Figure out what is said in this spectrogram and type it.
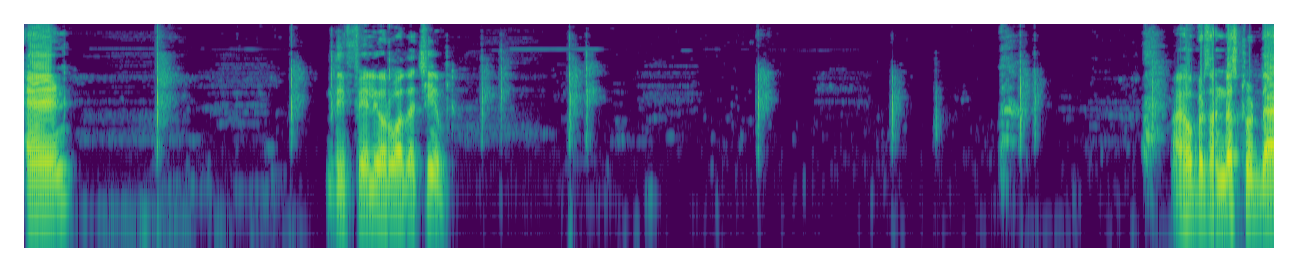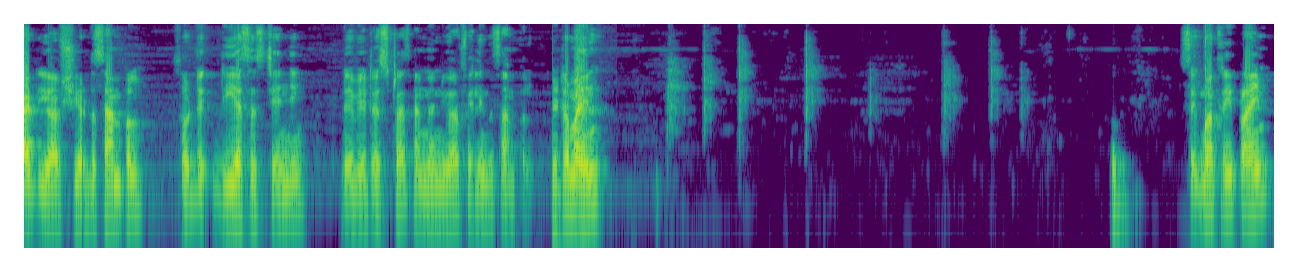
And the failure was achieved. I hope it is understood that you have sheared the sample. So, ds is changing deviator stress and then you are failing the sample. Determine sigma 3 prime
